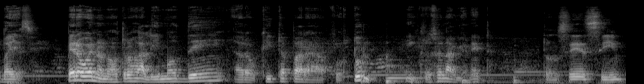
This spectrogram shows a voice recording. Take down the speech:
váyase. Pero bueno, nosotros salimos de Arauquita para Fortul, incluso en avioneta. Entonces sí,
